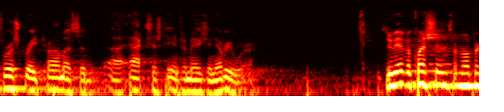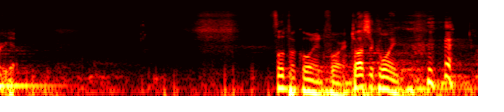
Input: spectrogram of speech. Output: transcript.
first great promise of uh, access to information everywhere. Do we have a question from over? Yeah. Flip a coin for it. Toss a coin.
